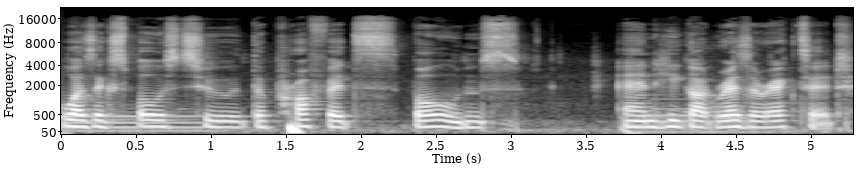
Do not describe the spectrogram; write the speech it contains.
was exposed to the prophet's bones and he got resurrected.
